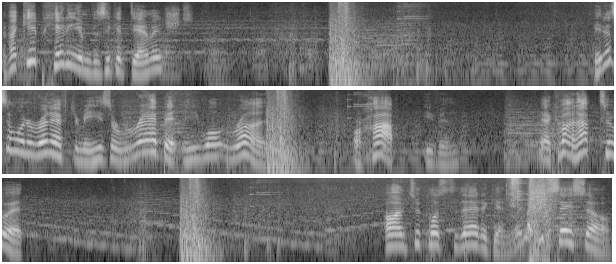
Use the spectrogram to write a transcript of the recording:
If I keep hitting him, does he get damaged? He doesn't want to run after me. He's a rabbit and he won't run. Or hop, even. Yeah, come on, hop to it. Oh, I'm too close to that again. Why did you say so?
